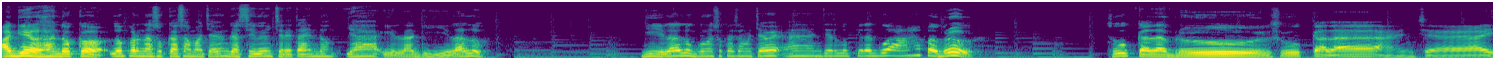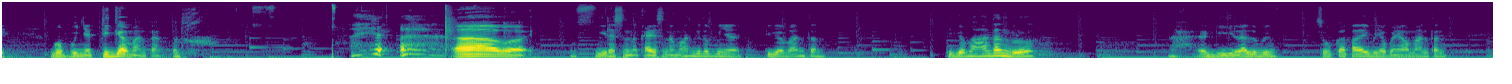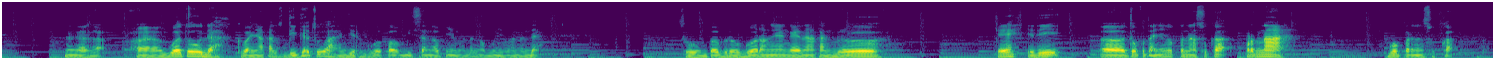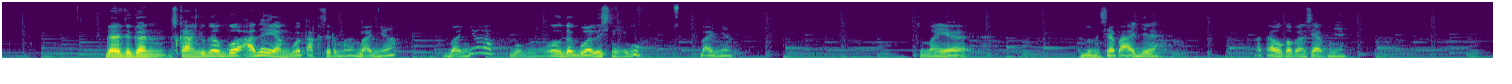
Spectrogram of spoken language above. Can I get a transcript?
Agil Handoko, lu pernah suka sama cewek gak sih Wim? Ceritain dong. Ya ilah gila lu. Gila lu gue gak suka sama cewek. Anjir lu kira gue apa bro? Suka lah bro. Suka lah anjay. Gue punya tiga mantan. Aduh. ah. Gila senang, kayak senang banget gitu punya tiga mantan. Tiga mantan bro. Ah, gila lu Bim. Suka kali banyak-banyak mantan enggak enggak. Uh, gue tuh udah kebanyakan tiga tuh ah, anjir gue kalau bisa nggak punya mana nggak punya mana dah. Sumpah bro, gue orangnya nggak enakan bro. Oke, jadi uh, untuk pertanyaan lu pernah suka? Pernah. Gue pernah suka. Dan dengan sekarang juga gue ada yang gue taksir mah banyak, banyak. Gue oh, udah gue list nih, uh, banyak. Cuma ya belum siap aja. Gak tahu kapan siapnya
